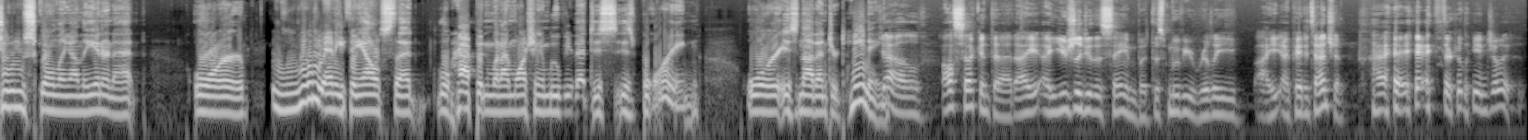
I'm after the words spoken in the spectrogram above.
doom scrolling on the internet or really anything else that will happen when I'm watching a movie that is, is boring or is not entertaining. Yeah, I'll, I'll second that. I, I usually do the same, but this movie really, I, I paid attention. I, I thoroughly enjoyed it.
